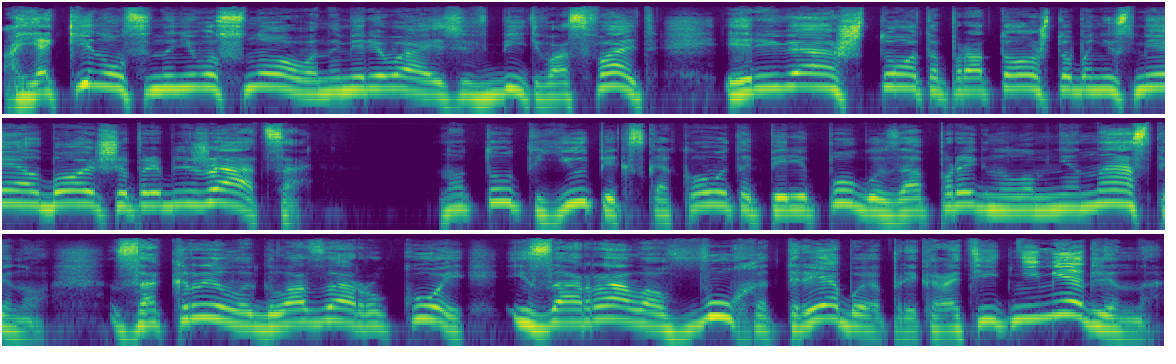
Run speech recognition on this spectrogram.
а я кинулся на него снова, намереваясь вбить в асфальт и ревя что-то про то, чтобы не смел больше приближаться. Но тут Юпик с какого-то перепугу запрыгнула мне на спину, закрыла глаза рукой и заорала в ухо, требуя прекратить немедленно.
